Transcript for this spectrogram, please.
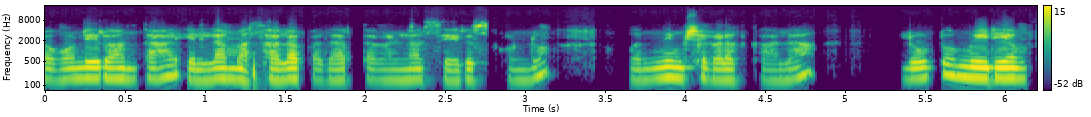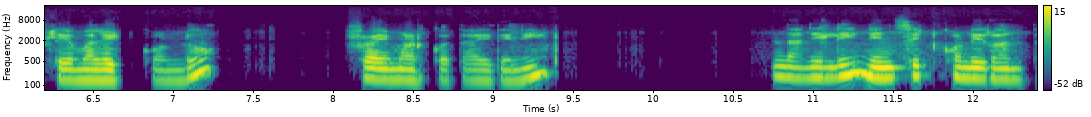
ತೊಗೊಂಡಿರೋಂತಹ ಎಲ್ಲ ಮಸಾಲ ಪದಾರ್ಥಗಳನ್ನ ಸೇರಿಸ್ಕೊಂಡು ಒಂದು ನಿಮಿಷಗಳ ಕಾಲ ಲೋ ಟು ಮೀಡಿಯಮ್ ಫ್ಲೇಮಲ್ಲಿ ಇಟ್ಕೊಂಡು ಫ್ರೈ ಮಾಡ್ಕೋತಾ ಇದ್ದೀನಿ. ನಾನಿಲ್ಲಿ ನೆನೆಸಿಟ್ಕೊಂಡಿರೋಂಥ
